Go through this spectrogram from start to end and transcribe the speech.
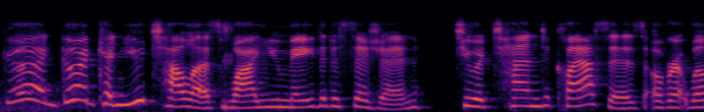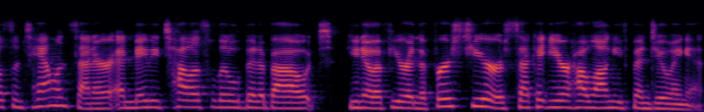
Good, good. Can you tell us why you made the decision to attend classes over at Wilson Talent Center and maybe tell us a little bit about, you know, if you're in the first year or second year, how long you've been doing it?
